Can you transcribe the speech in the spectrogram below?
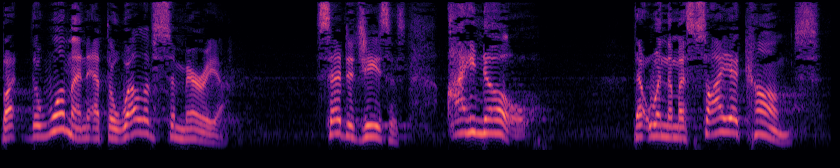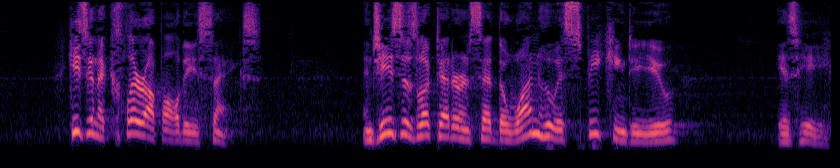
But the woman at the well of Samaria said to Jesus, I know that when the Messiah comes, he's going to clear up all these things. And Jesus looked at her and said, The one who is speaking to you is he.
